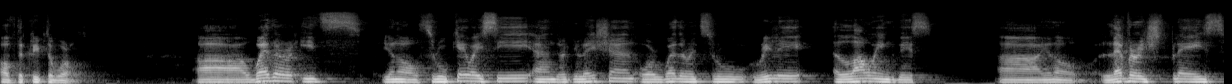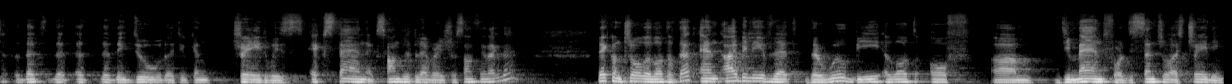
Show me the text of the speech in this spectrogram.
of the crypto world. Uh, whether it's you know through KYC and regulation or whether it's through really allowing this uh, you know, leveraged plays that, that, that they do that you can trade with X10, X100 leverage or something like that. They control a lot of that. And I believe that there will be a lot of um, demand for decentralized trading.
